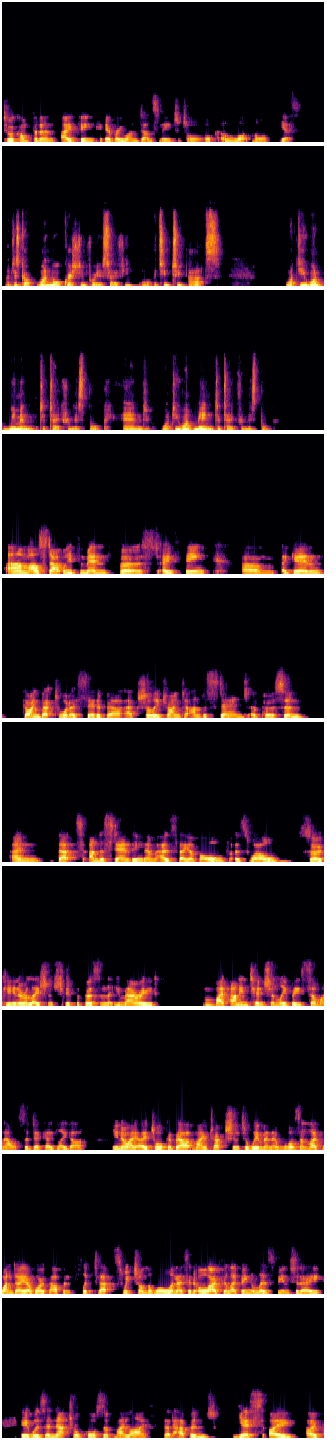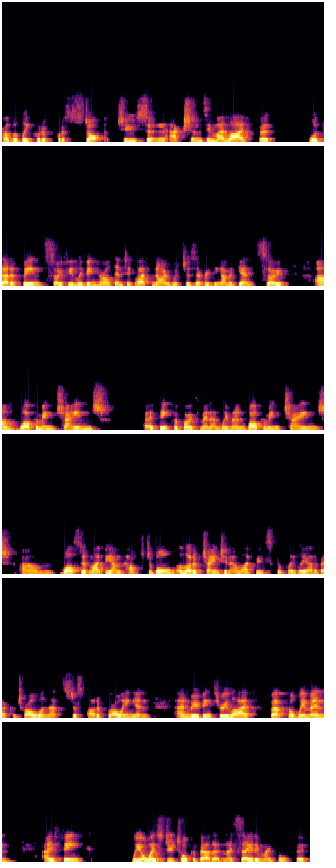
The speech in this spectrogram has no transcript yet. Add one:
to a confidant, I think everyone does need to talk a lot more. Yes. I've just got one more question for you, Sophie. Well, it's in two parts. What do you want women to take from this book, and what do you want men to take from this book? Um, I'll start with men first. I think, um, again, going back to what I said about actually trying to understand a person and that's understanding them as they evolve as well. So if you're in a relationship, the person that you married might unintentionally be someone else a decade later. You know, I, I, talk about my attraction to women. It wasn't like one day I woke up and flicked that switch on the wall and I said, Oh, I feel like being a lesbian today. It was a natural course of my life that happened. Yes, I I probably could have put a stop to certain actions in my life, but would that have been Sophie living her authentic life? No, which is everything I'm against. So, um, welcoming change, I think, for both men and women, welcoming change, um, whilst it might be uncomfortable, a lot of change in our life is completely out of our control. And that's just part of growing and, and moving through life. But for women, I think we always do talk about it. And I say it in my book that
